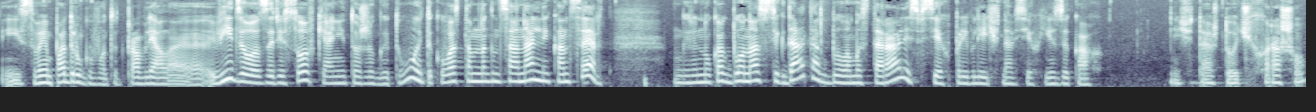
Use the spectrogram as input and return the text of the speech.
и своим подругам вот отправляла видео, зарисовки, они тоже говорят, ой, так у вас там многонациональный концерт. Говорю, ну как бы у нас всегда так было, мы старались всех привлечь на всех языках. Я считаю, что очень хорошо.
